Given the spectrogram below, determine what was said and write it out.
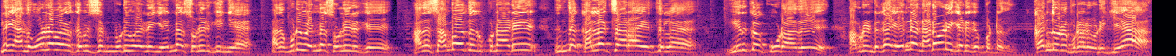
நீங்க அந்த ஒரு நபர் கமிஷன் முடிவை நீங்க என்ன சொல்லியிருக்கீங்க? அந்த முடிவு என்ன சொல்லியிருக்கு? அந்த சம்பவத்துக்கு பின்னாடி இந்த கள்ளச்சாராயத்தில் இருக்கக்கூடாது அப்படின்றக்கா என்ன நடவடிக்கை எடுக்கப்பட்டது? கண்துடைப்பு நடவடிக்கையா?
